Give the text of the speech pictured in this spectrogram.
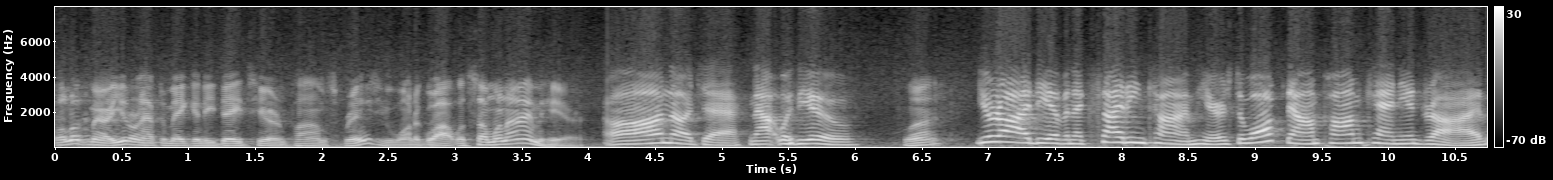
Well, look, Mary, you don't have to make any dates here in Palm Springs. If you want to go out with someone, I'm here. Oh, no, Jack, not with you. What? Your idea of an exciting time here is to walk down Palm Canyon Drive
